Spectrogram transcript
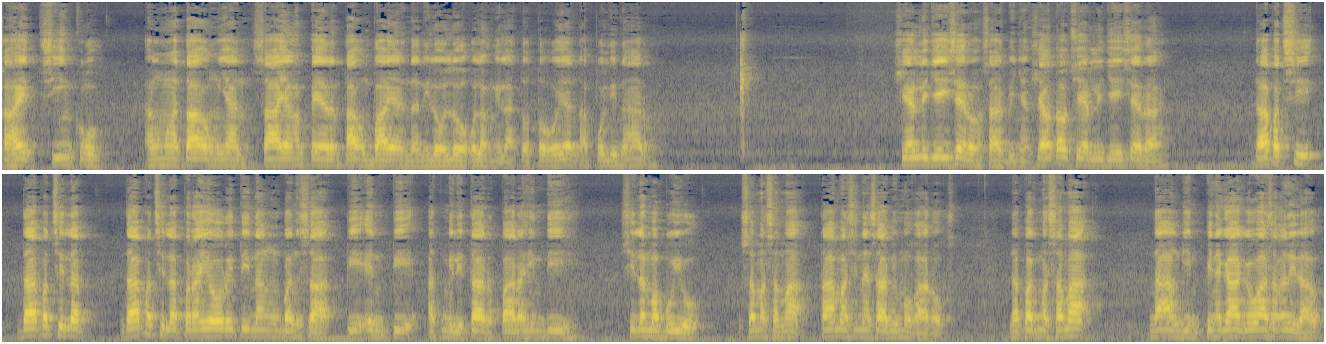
kahit 5 ang mga taong yan. Sayang ang pera ng taong bayan na niloloko lang nila. Totoo yan, Apolinar. Shirley Jaser, oh, sabi niya. Shout out Shirley Jaser, ha. Dapat si dapat sila dapat sila priority ng bansa, PNP at militar para hindi sila mabuyo sa masama. Tama sinasabi mo, Karox, na pag masama na ang pinagagawa sa kanila,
